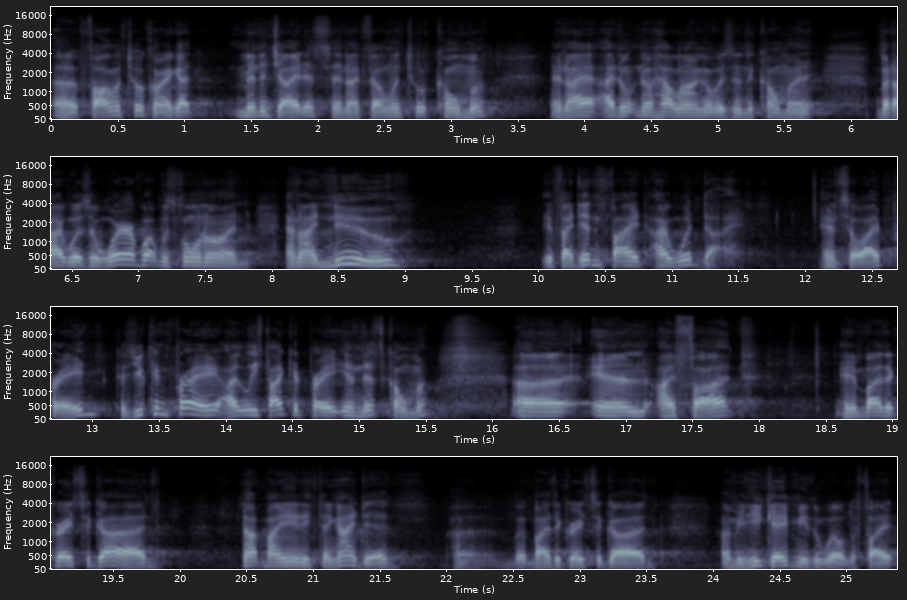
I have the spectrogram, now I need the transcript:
uh, fall into a coma. I got meningitis and I fell into a coma, and I I don't know how long I was in the coma, but I was aware of what was going on, and I knew if I didn't fight, I would die. And so I prayed because you can pray. At least I could pray in this coma, uh, and I fought, and by the grace of God, not by anything I did, uh, but by the grace of God. I mean, He gave me the will to fight.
